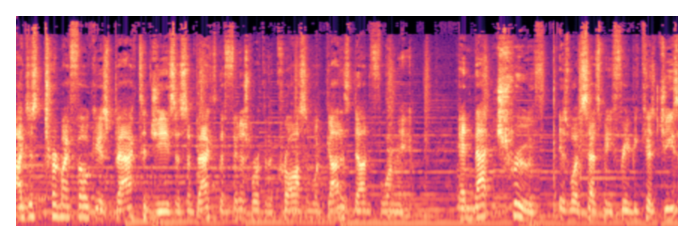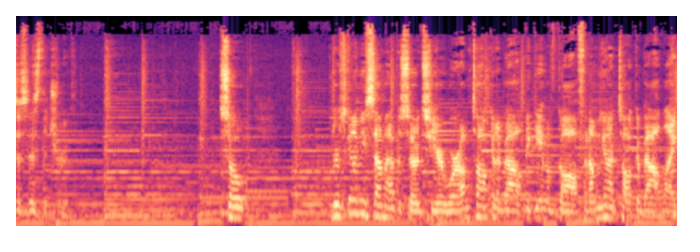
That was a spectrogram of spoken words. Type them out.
I just turn my focus back to Jesus and back to the finished work of the cross and what God has done for me. And that truth is what sets me free because Jesus is the truth. So, there's going to be some episodes here where I'm talking about the game of golf and I'm going to talk about like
